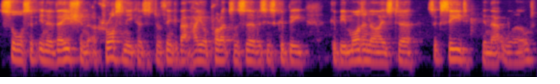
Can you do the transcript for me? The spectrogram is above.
source of innovation across an ecosystem. Think about how your products and services could be could be modernized to succeed in that world.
